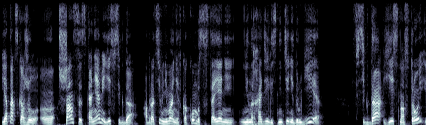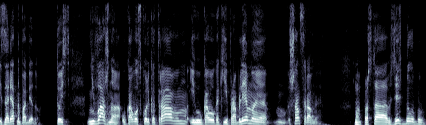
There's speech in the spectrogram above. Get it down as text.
Я так скажу, э, шансы с конями есть всегда. Обрати внимание, в каком бы состоянии ни находились ни те, ни другие, всегда есть настрой и заряд на победу. То есть неважно, у кого сколько травм и у кого какие проблемы, шансы равные. Ну, просто здесь было бы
